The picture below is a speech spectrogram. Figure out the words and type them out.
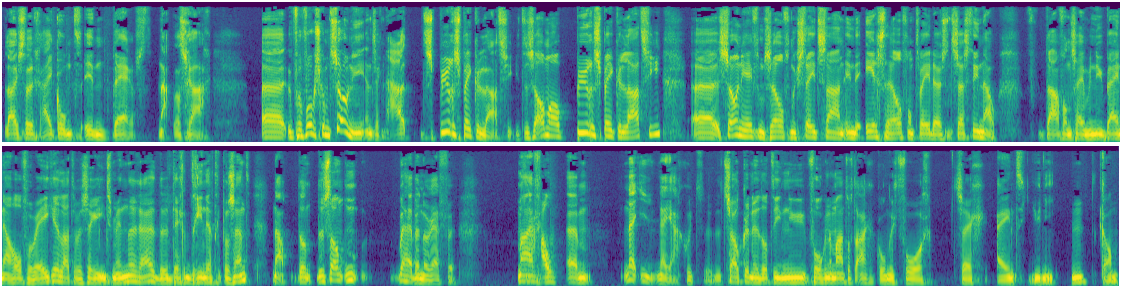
Luister, hij komt in de herfst. Nou, dat is raar. Eh, vervolgens komt Sony en zegt, nou, het is pure speculatie. Het is allemaal pure speculatie. Eh, Sony heeft hem zelf nog steeds staan in de eerste helft van 2016. Nou, daarvan zijn we nu bijna halverwege. Laten we zeggen iets minder, hè, de 33 procent. Nou, dan, dus dan, mm, we hebben nog even. Maar, Nou. ehm, nee, nou ja, goed. Het zou kunnen dat hij nu volgende maand wordt aangekondigd voor, zeg, eind juni. Hm? Kan,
